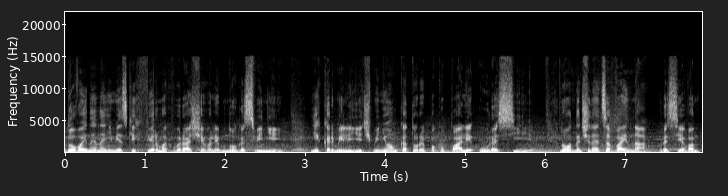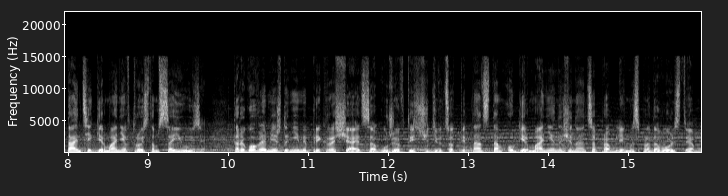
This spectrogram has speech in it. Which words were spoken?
До войны на немецких фермах выращивали много свиней. Их кормили ячменем, который покупали у России. Но вот начинается война. Россия в Антанте, Германия в Тройстом Союзе. Торговля между ними прекращается. Уже в 1915-м у Германии начинаются проблемы с продовольствием.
